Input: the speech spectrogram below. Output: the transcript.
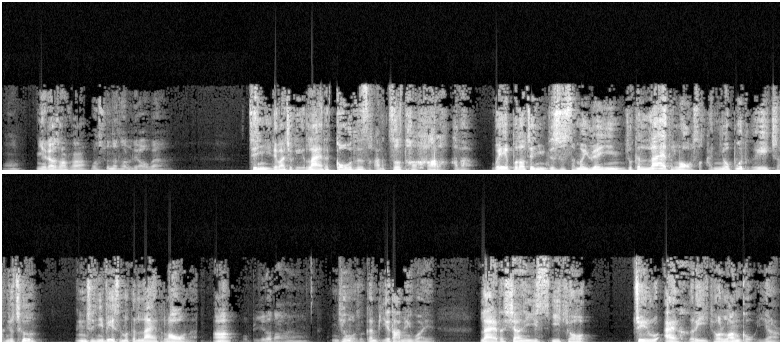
啊！你聊骚嗑？我顺着他聊呗。这女的吧，就给赖子勾搭啥呢？直淌哈喇子。我也不知道这女的是什么原因。你说跟赖子唠啥？你要不得意，咱就撤。你说你为什么跟赖子唠呢？啊？我鼻子大呀。你听我说，跟鼻子大没关系。赖子像一一条坠入爱河的一条狼狗一样，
